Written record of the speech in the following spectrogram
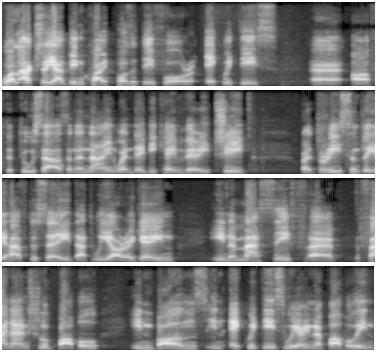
Well, actually, I've been quite positive for equities uh, after 2009 when they became very cheap. But recently, I have to say that we are again in a massive uh, financial bubble in bonds, in equities. We are in a bubble in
